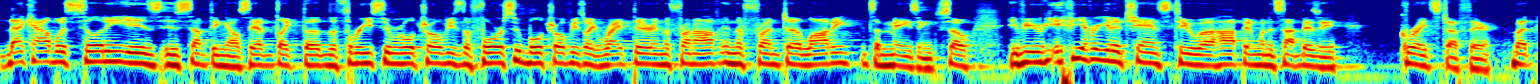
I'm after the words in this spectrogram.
that Cowboys facility is is something else. They have like the, the three Super Bowl trophies, the four Super Bowl trophies, like right there in the front off in the front uh, lobby. It's amazing. So if you if you ever get a chance to uh, hop in when it's not busy, great stuff there. But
